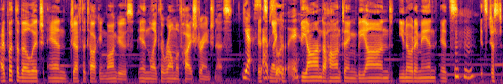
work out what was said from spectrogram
I put the Bell Witch and Geoff the Talking Mongoose in like the realm of high strangeness. yes It's absolutely like beyond a haunting, beyond you know what I mean? It's it's just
